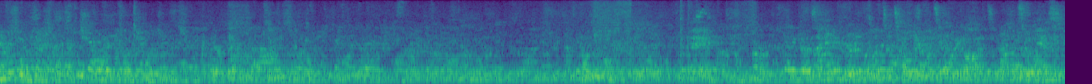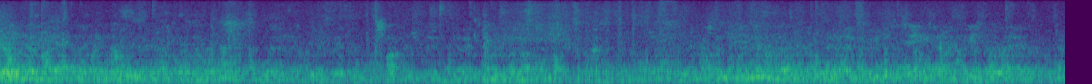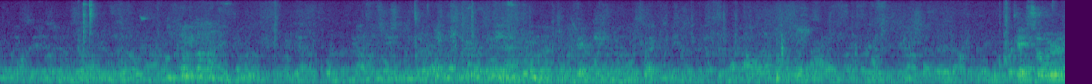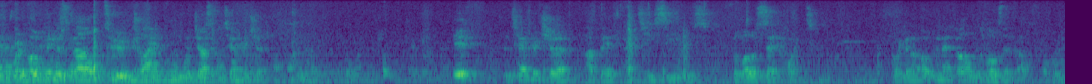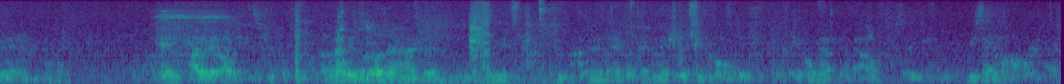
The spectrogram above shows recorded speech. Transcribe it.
Does any group want to tell me what's going on? What's your guess here? Okay, so we're, we're this valve to try and adjust the temperature. If the temperature up there at TC is below set point, are we going to open that valve or close that valve? Okay, why are we going to open it? I think open up the valve, so you recycle the hot water back.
